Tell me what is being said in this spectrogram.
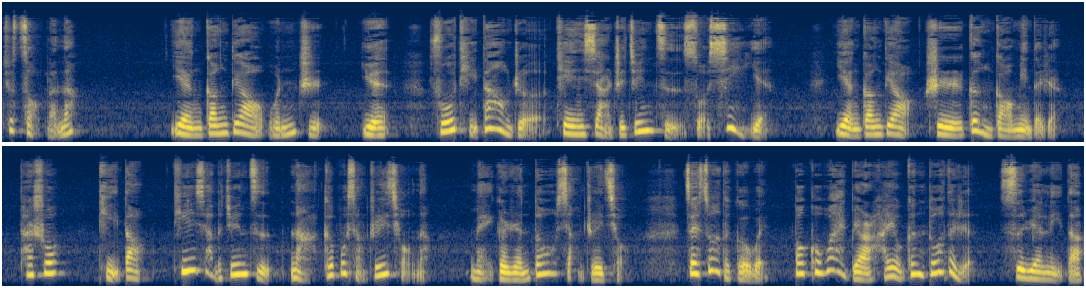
就走了呢？晏刚调闻之，曰：“夫体道者，天下之君子所信也。”晏刚调是更高明的人，他说：“体道，天下的君子哪个不想追求呢？每个人都想追求。在座的各位，包括外边还有更多的人，寺院里的、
